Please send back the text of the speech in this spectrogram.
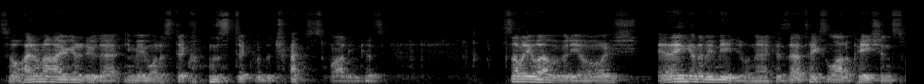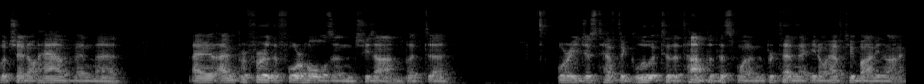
So I don't know how you're going to do that. You may want to stick with the stick with the Traxxas body because somebody will have a video. It ain't going to be me doing that because that takes a lot of patience, which I don't have, and uh, I, I prefer the four holes and she's on. But uh, or you just have to glue it to the top of this one and pretend that you don't have two bodies on it.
